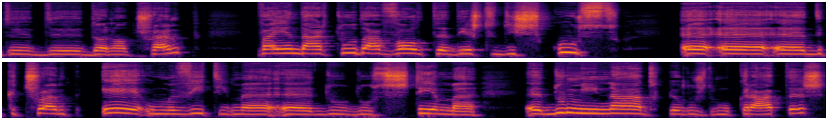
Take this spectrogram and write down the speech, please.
de, de Donald Trump, vai andar tudo à volta deste discurso de que Trump é uma vítima do, do, sistema dominado pelos democratas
